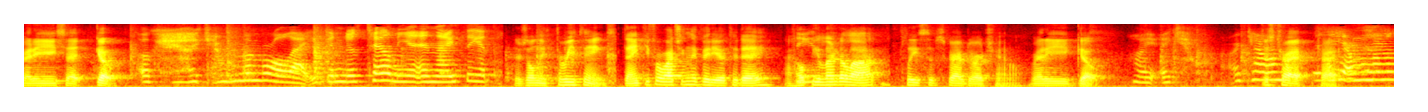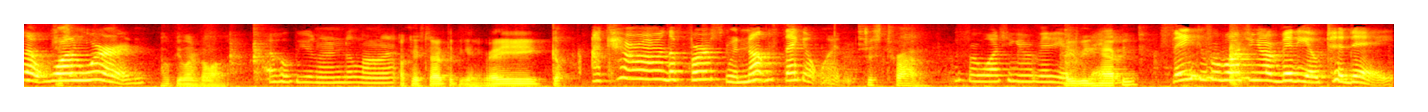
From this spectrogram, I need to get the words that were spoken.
Ready, set, go. Okay, I can't remember all that. You can just tell me it and I say it. There's only three things. Thank you for watching the video today. I hope you learned a lot. Please subscribe to our channel. Ready, go. I, I can't. I can't. Just try it, try I it. can't remember that one word. I hope you learned a lot. I hope you learned a lot. Okay, start at the beginning. Ready, go. I can't remember the first one, not the second one. Just try. Thank you for watching our video. Are you being today. happy? Thank you for watching our video today.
